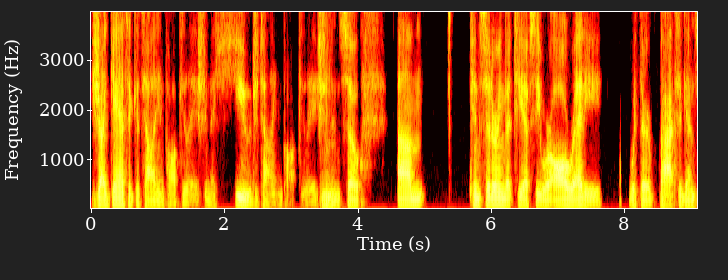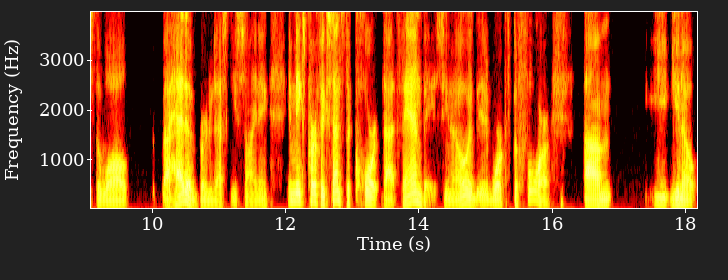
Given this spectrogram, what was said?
gigantic Italian population, a huge Italian population, mm. and so um, considering that TFC were already with their backs against the wall ahead of Bernardeschi's signing, it makes perfect sense to court that fan base. You know, it, it worked before. Um, you, you know,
